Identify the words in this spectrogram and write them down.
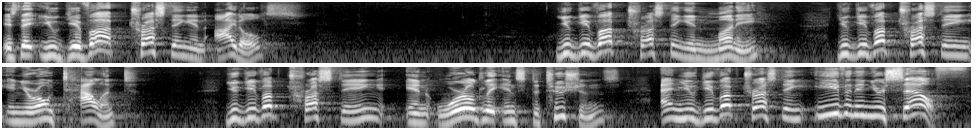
is that you give up trusting in idols, you give up trusting in money, you give up trusting in your own talent, you give up trusting in worldly institutions, and you give up trusting even in yourself,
